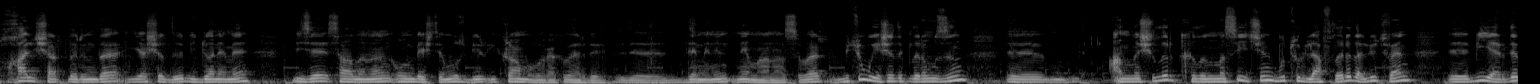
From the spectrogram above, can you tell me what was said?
hal şartlarında yaşadığı bir döneme bize sağlanan 15 Temmuz bir ikram olarak verdi e, demenin ne manası var? Bütün bu yaşadıklarımızın e, anlaşılır kılınması için bu tür lafları da lütfen bir yerde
